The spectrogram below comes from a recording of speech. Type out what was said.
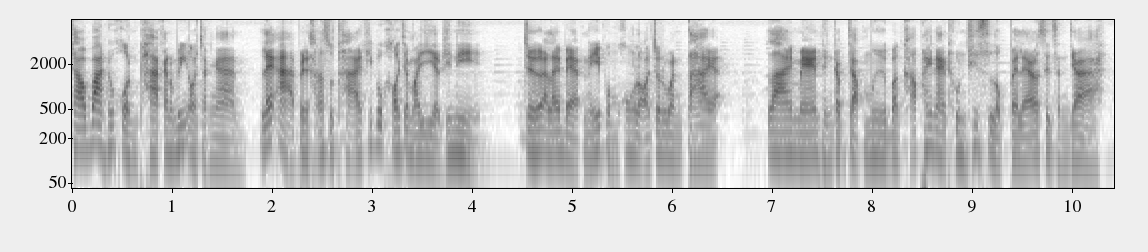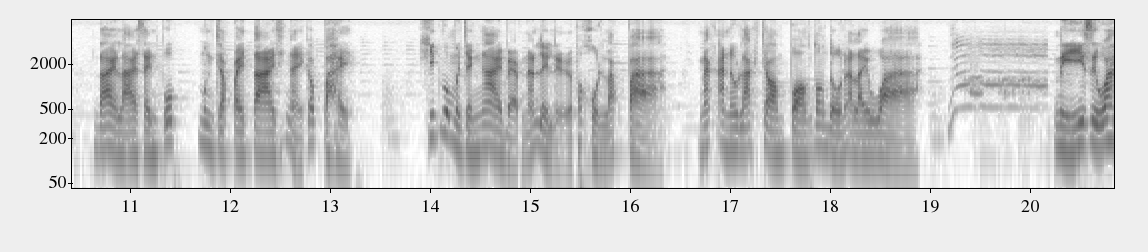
ชาวบ้านทุกคนพากันวิ่งออกจากงาน และอาจเป็นครั้งสุดท้ายที่พวกเขาจะมาเหยียบที่นี่ เจออะไรแบบนี้ผมคงหลอนจนวันตายอะไลแมนถึงกับจับมือบังคับให้นายทุนที่สลบไปแล้วเซ็นสัญญา ได้ลายเซ็นปุ๊บ มึงจะไปตายที่ไหนก็ไป คิดว่ามันจะง่ายแบบนั้นเลยเหรอเพราะคนรักป่า นักอนุรักษ์จอมปลอมต้องโดนอะไรวะหนีสิวะ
